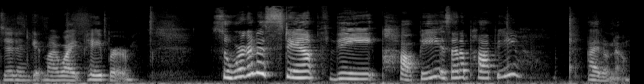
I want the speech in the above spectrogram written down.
didn't get my white paper. So we're going to stamp the poppy. Is that a poppy? I don't know.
